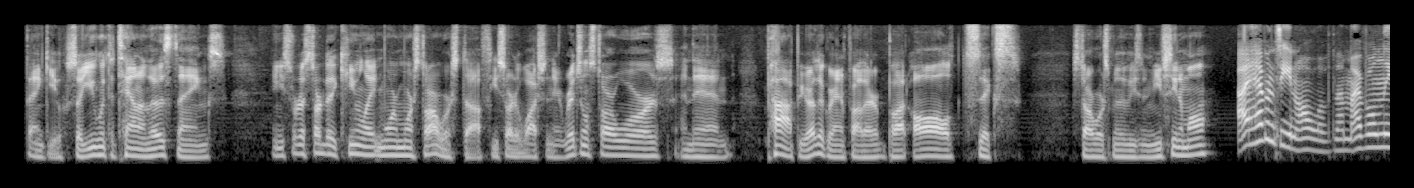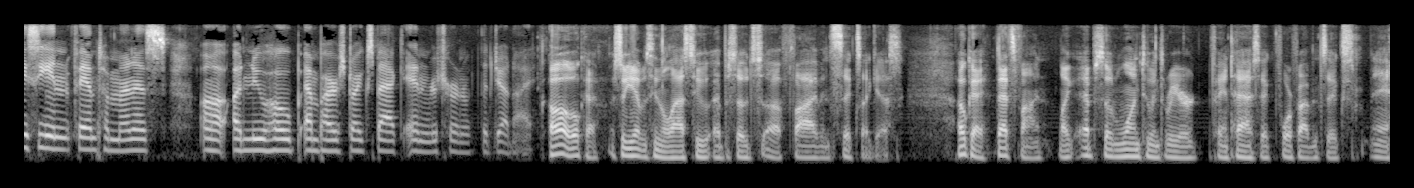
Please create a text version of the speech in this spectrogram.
Thank you. So you went to town on those things, and you sort of started accumulating more and more Star Wars stuff. You started watching the original Star Wars, and then Pop, your other grandfather, bought all six Star Wars movies, and you've seen them all. I haven't seen all of them. I've only seen Phantom Menace, uh, A New Hope, Empire Strikes Back, and Return of the Jedi. Oh, okay. So you haven't seen the last two episodes, uh, five and six, I guess. Okay, that's fine. Like episode one, two, and three are fantastic. Four, five, and six, eh,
